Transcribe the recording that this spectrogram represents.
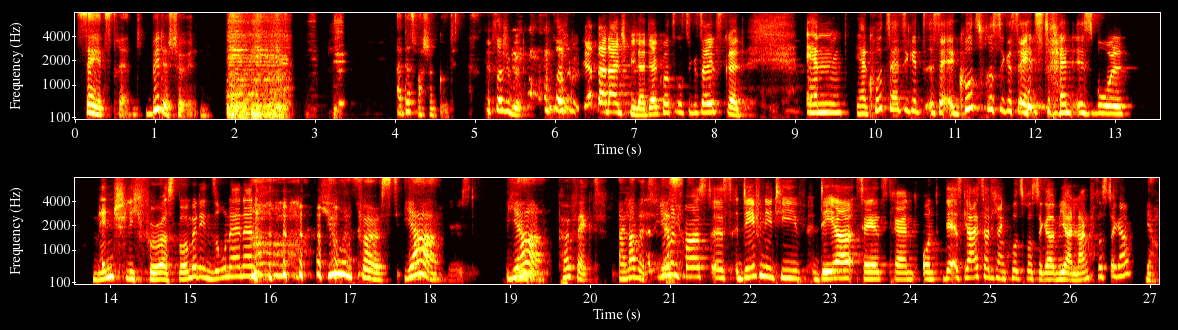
Sales-Trend. Bitteschön. Ah, das war schon gut. Das war schon gut. Das war schon gut. Wir hatten einen Einspieler, der kurzfristige Sales-Trend. Ähm, ja, kurzfristige, kurzfristige Sales-Trend ist wohl menschlich first. Wollen wir den so nennen? Oh, human first, ja. Human first. Ja, perfekt. I love it. Also yes. Human First ist definitiv der Sales-Trend und der ist gleichzeitig ein kurzfristiger wie ein langfristiger. Ja.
